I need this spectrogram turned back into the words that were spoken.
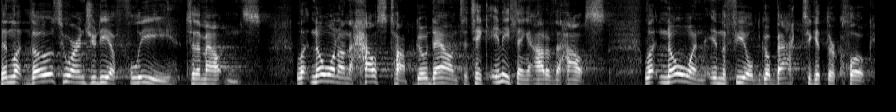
Then let those who are in Judea flee to the mountains. Let no one on the housetop go down to take anything out of the house. Let no one in the field go back to get their cloak.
